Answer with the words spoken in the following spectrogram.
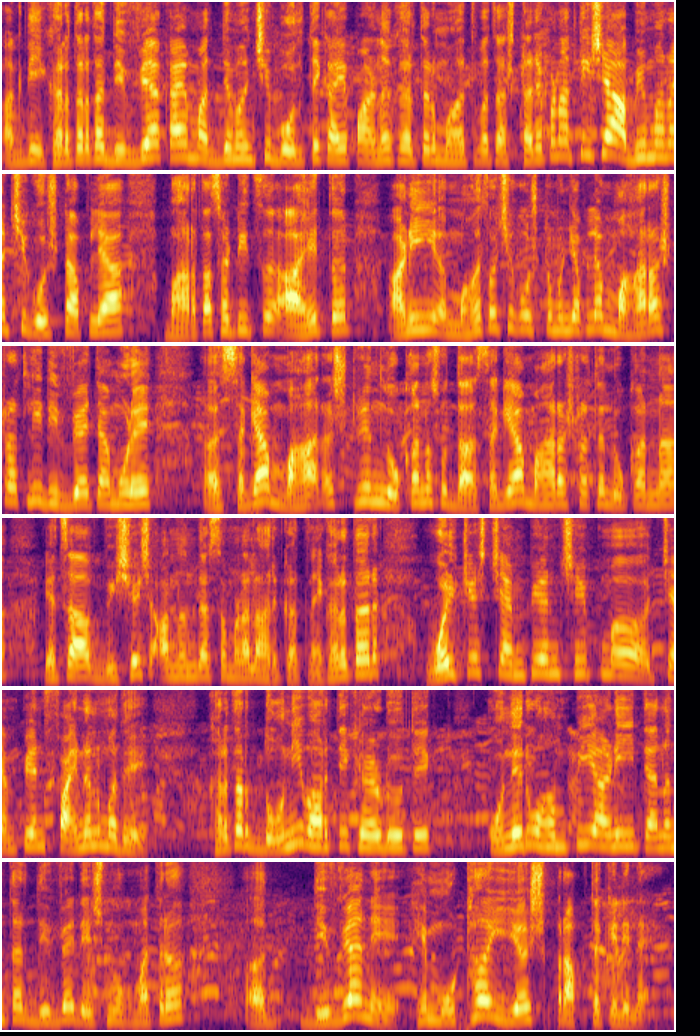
अगदी. खरं तर आता दिव्या काय माध्यमांची बोलते काय पाहणं खरं तर महत्त्वाचं असणार आहे. पण अतिशय अभिमानाची गोष्ट आपल्या भारतासाठीच आहे तर. आणि महत्त्वाची गोष्ट म्हणजे आपल्या महाराष्ट्रातली दिव्या त्यामुळे सगळ्या महाराष्ट्रीयन लोकांना सुद्धा सगळ्या महाराष्ट्रातल्या लोकांना याचा विशेष आनंद असं म्हणायला हरकत नाही. खरं तर वर्ल्ड चेस चॅम्पियनशिप चॅम्पियन फायनलमध्ये खरं तर दोन्ही भारतीय खेळाडू होते कोनेरू हम्पी आणि त्यानंतर दिव्या देशमुख. मात्र दिव्याने हे मोठं यश प्राप्त केलेलं आहे.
